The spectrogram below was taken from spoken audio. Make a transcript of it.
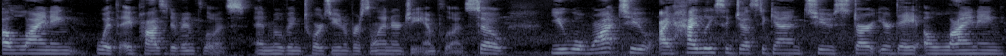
aligning with a positive influence and moving towards universal energy influence. So you will want to i highly suggest again to start your day aligning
